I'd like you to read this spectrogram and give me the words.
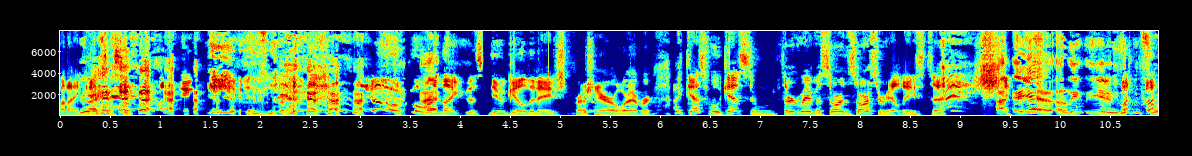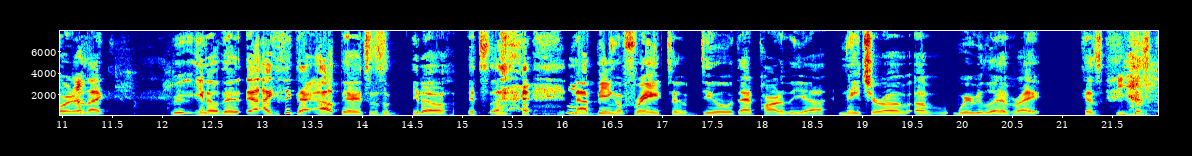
but I guess it's like, oh, cool. We're in like this new Gilded Age Depression era or whatever. I guess we'll get some third wave of sword and sorcery at least. I, yeah, at least, you're looking for it. like, you know, I think they're out there. It's just, you know, it's uh, not being afraid to deal with that part of the uh, nature of, of where we live, right? Because, because, yeah.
